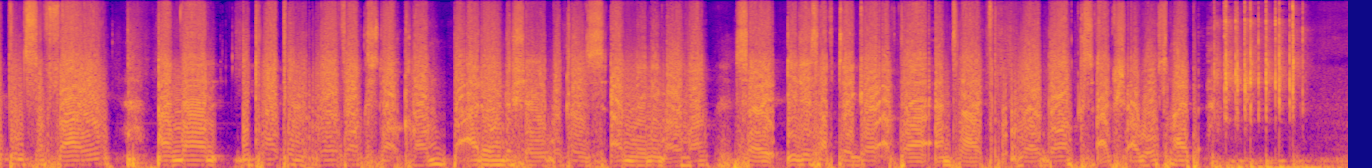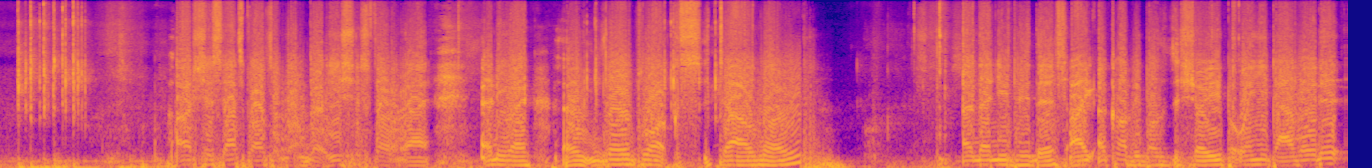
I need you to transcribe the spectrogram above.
open Safari, and then you type in roblox.com. But I don't want to show you because I'm leaning over. So you just have to go up there and type Roblox. Actually, I will type. Oh, it's just that spells it wrong, but you should spell it right. Anyway, um, Roblox download. You do this. I, I can't be bothered to show you, but when you download it...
